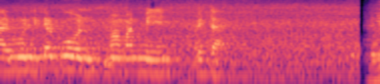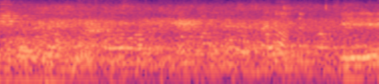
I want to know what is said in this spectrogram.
আর মল্লিকার বোন মামার মেয়ে ওইটা। que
